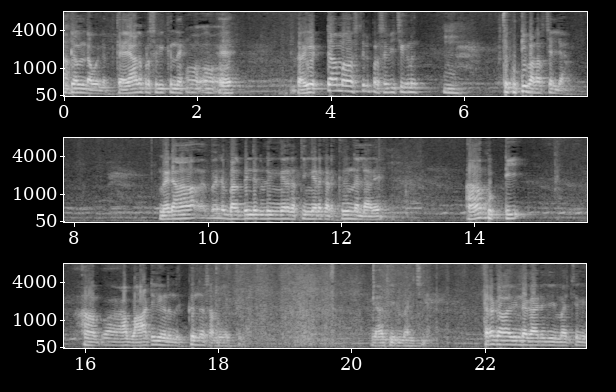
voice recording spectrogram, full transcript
കുട്ടികളുണ്ടാവുമല്ലോ. തേയാതെ പ്രസവിക്കുന്ന. ഏ? അത് എട്ടാം മാസത്തിൽ പ്രസവിച്ചിക്കണ്. പക്ഷെ കുട്ടി വളർച്ചല്ല ആ പിന്നെ ബൾബിന്റെ തുള്ളി ഇങ്ങനെ കത്തി ഇങ്ങനെ കിടക്കുന്നല്ലാതെ ആ കുട്ടി ആ വാർഡിൽ വാർഡിലാണ് നിൽക്കുന്ന സമയത്ത് ഞാൻ തീരുമാനിച്ചു ഇത്ര കാവിന്റെ കാര്യം തീരുമാനിച്ചത്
